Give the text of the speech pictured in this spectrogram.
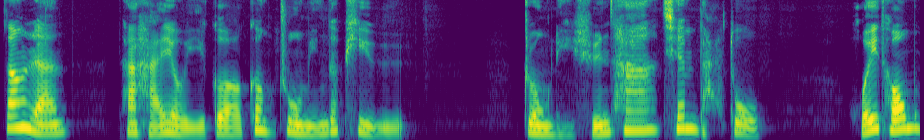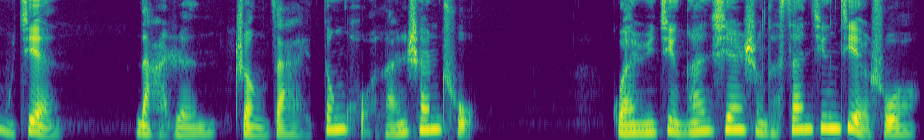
当然，他还有一个更著名的譬喻：“众里寻他千百度，回头目见那人正在灯火阑珊处。”关于静安先生的三经界说，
